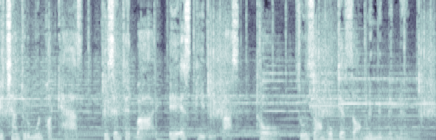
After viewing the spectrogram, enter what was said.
Mission to the Moon Podcast Presented by ASPD Plus โทร 026721111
